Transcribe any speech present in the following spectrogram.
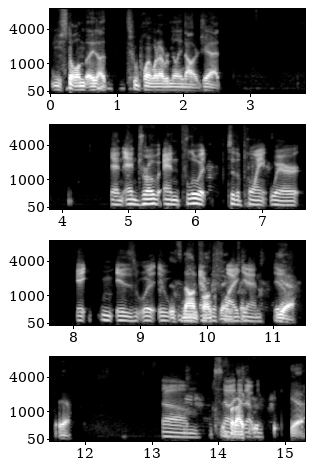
you stole a, a two point whatever million dollar jet. And and drove and flew it to the point where it is m- it It's non-functioning. Fly again. Yeah. Yeah. Um. No, but yeah, I that was yeah.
